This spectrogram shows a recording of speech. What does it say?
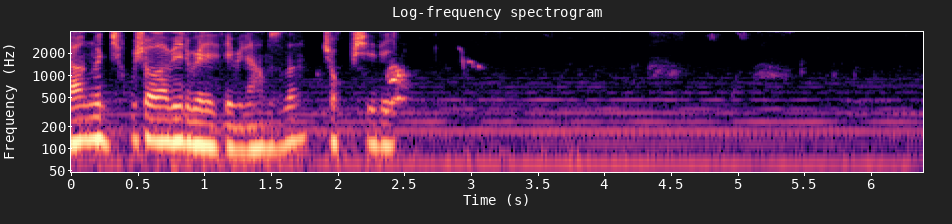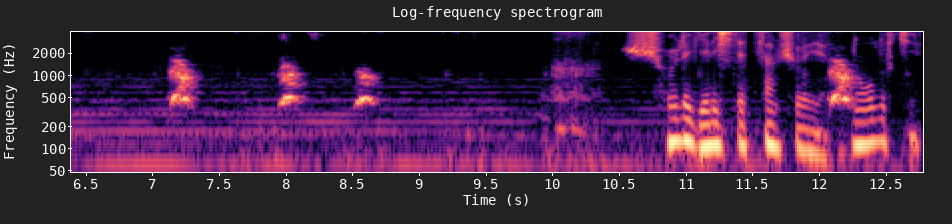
Yangın çıkmış olabilir belediye binamızda. Çok bir şey değil. Şöyle genişletsem şurayı. Ne olur ki?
